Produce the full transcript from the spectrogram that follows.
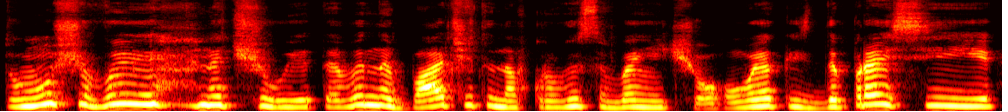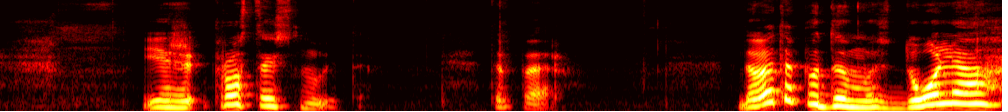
Тому що ви не чуєте, ви не бачите навкруги себе нічого. Ви якісь депресії просто існуєте. Тепер. Давайте подивимось доля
